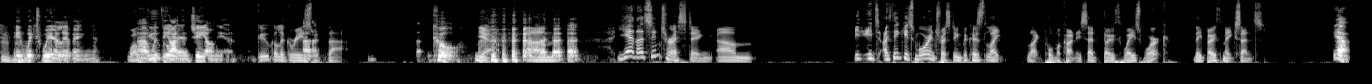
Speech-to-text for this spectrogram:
in Mhm. which we're living Well, uh, with the ing on the end." Google agrees uh, with that. cool. Yeah. Um, yeah, that's interesting. Um, it, it's I think it's more interesting because like like Paul McCartney said, both ways work. They both make sense. yeah,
